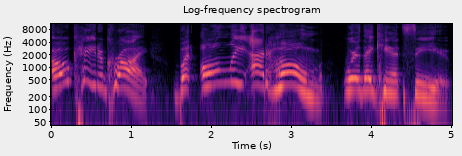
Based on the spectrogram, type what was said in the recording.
okay to cry, but only at home where they can't see you.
